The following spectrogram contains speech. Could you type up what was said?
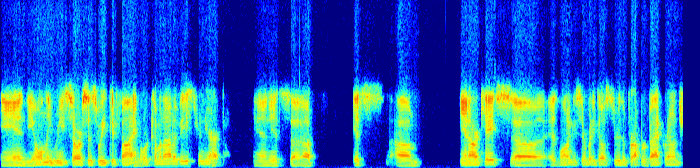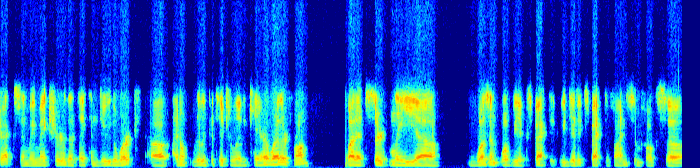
And the only resources we could find were coming out of Eastern Europe. And it's uh, it's um, in our case, uh, as long as everybody goes through the proper background checks and we make sure that they can do the work, uh, I don't really particularly care where they're from but it certainly uh, wasn't what we expected. We did expect to find some folks uh,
